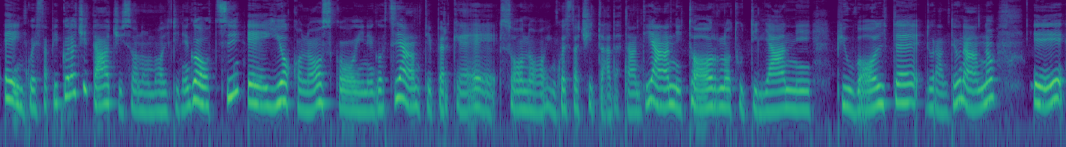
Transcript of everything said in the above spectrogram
e in questa piccola città ci sono molti negozi e io conosco i negozianti perché sono in questa città da tanti anni, torno tutti gli anni più volte durante un anno e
